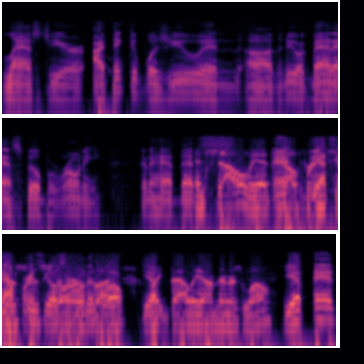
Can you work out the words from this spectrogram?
last year. I think it was you and uh, the New York Badass Phil Baroni going to have that. and Sal, we had and Sal we had Sal Franciosa, Franciosa star on as uh, well. Yep. White Valley on there as well. Yep. And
